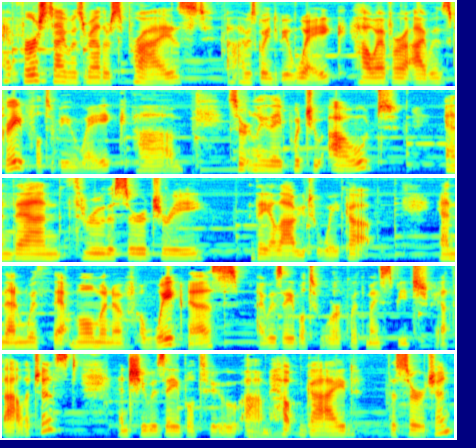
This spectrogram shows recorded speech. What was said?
At first, I was rather surprised. I was going to be awake. However, I was grateful to be awake. Um, certainly, they put you out, and then through the surgery, they allow you to wake up. And then, with that moment of awakeness, I was able to work with my speech pathologist, and she was able to um, help guide the surgeon.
